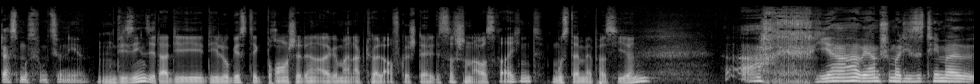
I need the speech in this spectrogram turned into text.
das muss funktionieren. Mhm. Wie sehen Sie da die, die Logistikbranche denn allgemein aktuell aufgestellt? Ist das schon ausreichend? Muss da mehr passieren? Ach ja, wir haben schon mal dieses Thema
